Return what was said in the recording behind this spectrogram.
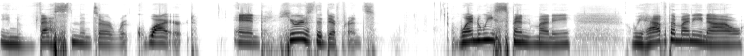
investments are required. And here's the difference when we spend money, we have the money now,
